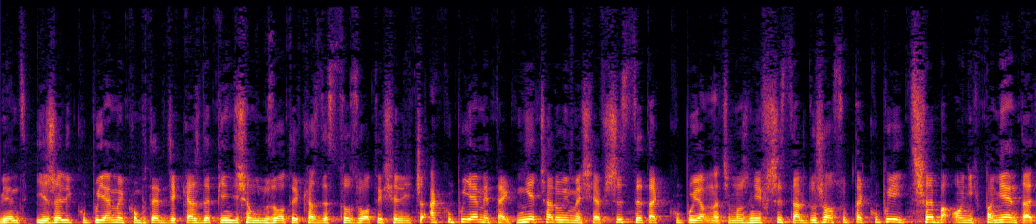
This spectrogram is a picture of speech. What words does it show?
Więc jeżeli kupujemy komputer, gdzie każde 50 zł, każde 100 zł się liczy, a kupujemy tak, nie czarujmy się, wszyscy tak kupują, znaczy może nie wszyscy, ale dużo osób tak kupuje i trzeba o nich pamiętać.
